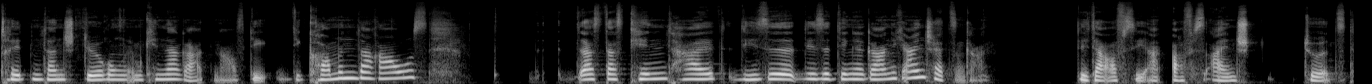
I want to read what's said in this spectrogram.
treten dann Störungen im Kindergarten auf. Die, die kommen daraus, dass das Kind halt diese, diese Dinge gar nicht einschätzen kann, die da auf sie, auf es einstürzt.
